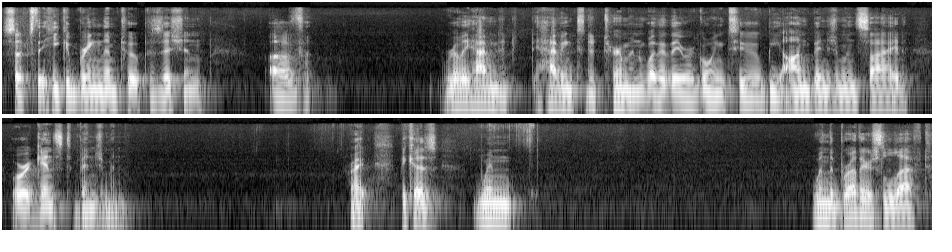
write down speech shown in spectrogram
such that he could bring them to a position of really having to, having to determine whether they were going to be on Benjamin's side or against Benjamin. Right? Because when when the brothers left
